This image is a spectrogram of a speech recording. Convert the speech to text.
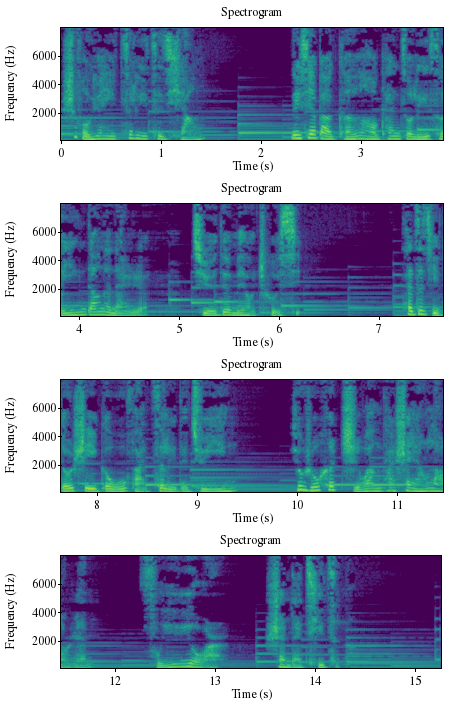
是否愿意自立自强。那些把啃老看作理所应当的男人，绝对没有出息。他自己都是一个无法自理的巨婴，又如何指望他赡养老人、抚育幼儿、善待妻子呢？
